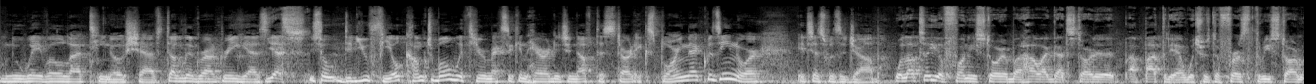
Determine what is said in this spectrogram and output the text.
Nuevo Latino chefs, Douglas Rodriguez. Yes. So did you feel comfortable with your Mexican heritage enough to start exploring that cuisine, or it just was a job? Well, I'll tell you a funny story about how I got started at Patria, which was the first three star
